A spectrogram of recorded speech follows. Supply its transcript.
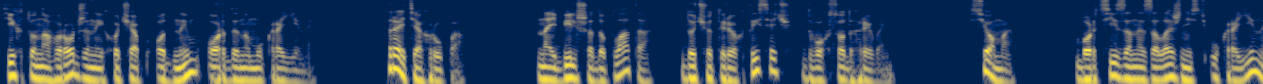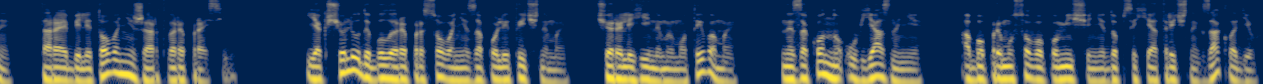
Ті, хто нагороджений хоча б одним орденом України. Третя група. Найбільша доплата до 4200 гривень. Сьоме. Борці за незалежність України та реабілітовані жертви репресій. Якщо люди були репресовані за політичними чи релігійними мотивами, незаконно ув'язнені або примусово поміщені до психіатричних закладів,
